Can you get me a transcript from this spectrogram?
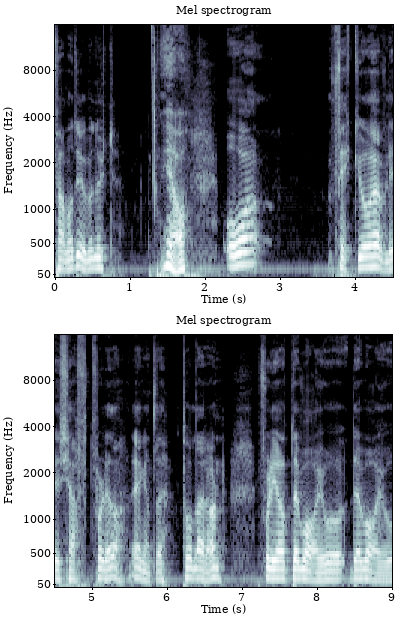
25 minutter. ja. Og fikk jo høvelig kjeft for det, da, egentlig. av læreren. Fordi at det var, jo, det var jo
